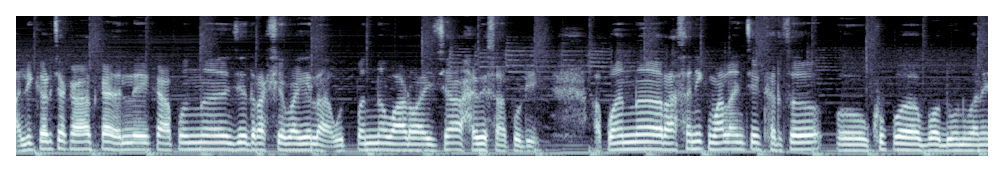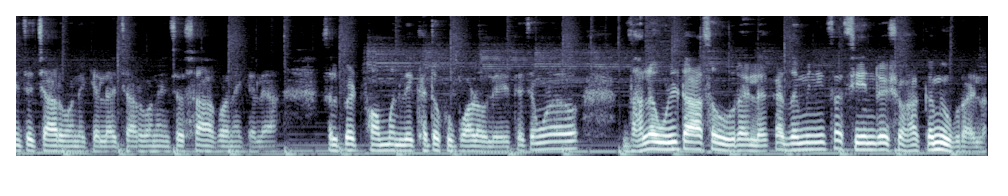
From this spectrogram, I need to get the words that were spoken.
अलीकडच्या काळात काय झालेलं आहे का आपण जे द्राक्ष बागेला उत्पन्न वाढवायच्या हवेसापोटी आपण रासायनिक मालांचे खर्च खूप ब दोन गोण्यांच्या चार वाण्या केल्या चार गोण्यांच्या सहा वाण्या केल्या. सल्फेट फॉर्ममधले खतं खूप वाढवले. त्याच्यामुळं झालं उलटं असं होऊ राहिलं का जमिनीचा सेन रेशो हा कमी होऊ राहिला.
